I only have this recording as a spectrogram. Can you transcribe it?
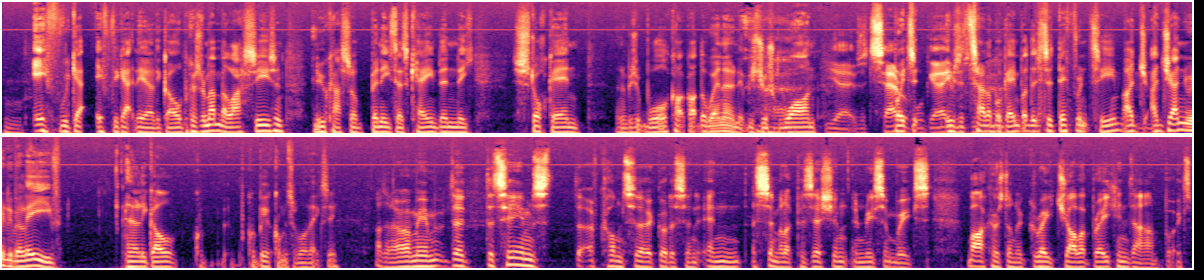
Hmm. If we get if they get the early goal, because remember last season Newcastle Benitez came, didn't he? Stuck in, and it was Walcott got the winner, and it was just one. Yeah, it was a terrible it's- game. It was a terrible it? game, but it's a different team. I, I genuinely believe an early goal could, could be a comfortable victory. I don't know. I mean, the the teams that have come to Goodison in a similar position in recent weeks, Marco's done a great job at breaking down, but it's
